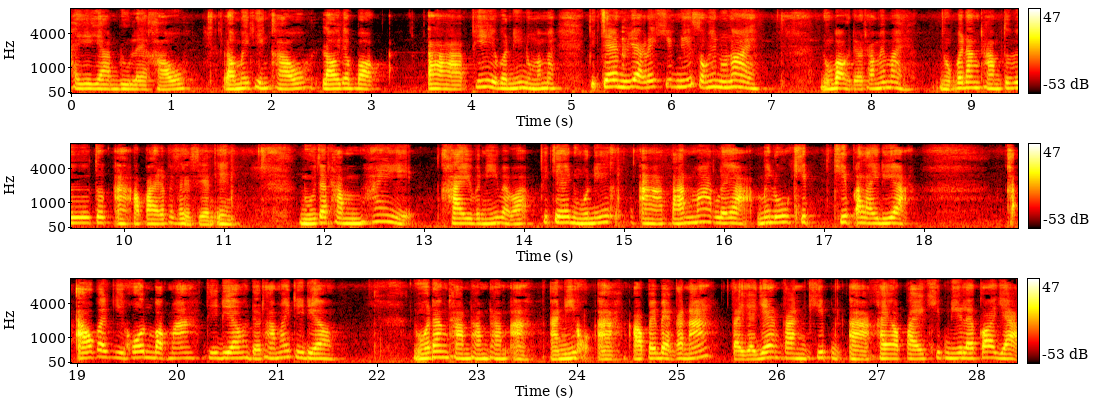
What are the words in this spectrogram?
พยายามดูแลเขา เราไม่ทิ้งเขา เราจะบอกอ่าพี่วันนี้หนูมาใหม่พี่เจนหนูอยากได้คลิปนี้ส่งให้หนูหน่อย หนูบอกเดี๋ยวทำให้ใหม่ หนูไปนั่งทำตึ๊บตึ๊บอะเอาไปแล้วไปใส่เสียงเอง หนูจะทำให้ใครวันนี้แบบว่าพี่เจหนูวันนี้อ่าตันมากเลยอะ ไม่รู้คิดคลิปอะไรดีอะเอากันกี่คนบอกมา ทีเดียว เดี๋ยวทำให้ทีเดียว นูก็นั่งทำทำทำอะ อันนี้อะเอาไปแบ่งกันนะ แต่อย่าแย่งกันคลิปอ่าใครเอาไปคลิปนี้แล้วก็อย่า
